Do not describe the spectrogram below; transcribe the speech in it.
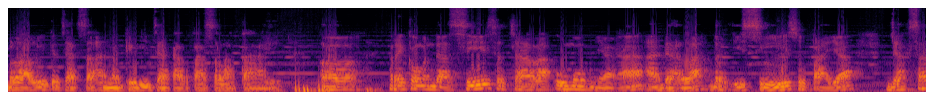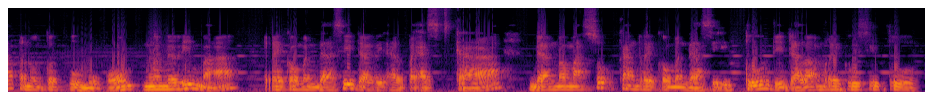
melalui Kejaksaan Negeri Jakarta Selatan. Uh, rekomendasi secara umumnya adalah berisi supaya jaksa penuntut umum menerima rekomendasi dari LPSK dan memasukkan rekomendasi itu di dalam rekusitur.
